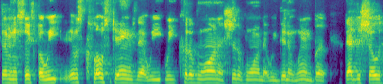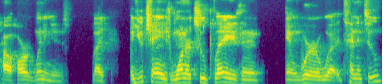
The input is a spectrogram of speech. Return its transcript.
Seven and six, but we it was close games that we we could have won and should have won that we didn't win. But that just shows how hard winning is. Like you change one or two plays and and we're what ten and two,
